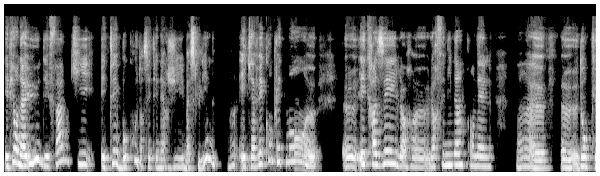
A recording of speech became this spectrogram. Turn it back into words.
Et puis on a eu des femmes qui étaient beaucoup dans cette énergie masculine hein, et qui avaient complètement euh, écrasé leur, leur féminin en elles. hein. Donc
